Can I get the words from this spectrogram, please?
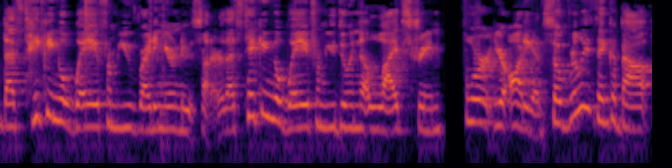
That's taking away from you writing your newsletter. That's taking away from you doing a live stream for your audience. So really think about,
